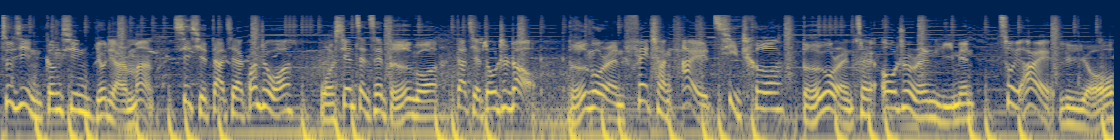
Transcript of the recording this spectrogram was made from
最近更新有点慢，谢谢大家关注我。我现在在德国，大家都知道，德国人非常爱汽车，德国人在欧洲人里面最爱旅游。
